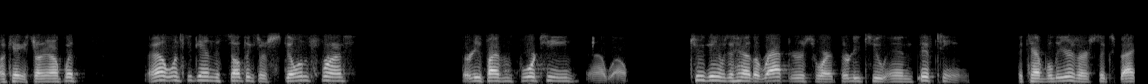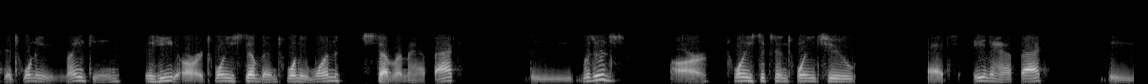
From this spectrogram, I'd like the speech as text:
Okay, starting off with, well, once again, the Celtics are still in front, 35 and 14. Uh, well, two games ahead of the Raptors, who are at 32 and 15. The Cavaliers are six back at 20-19. The Heat are 27 and 21, seven and a half back. The Wizards are 26 and 22 at eight and a half back. The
